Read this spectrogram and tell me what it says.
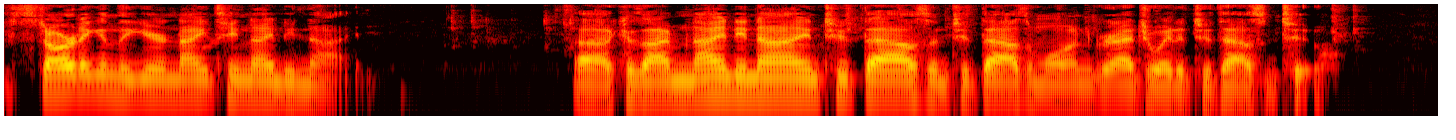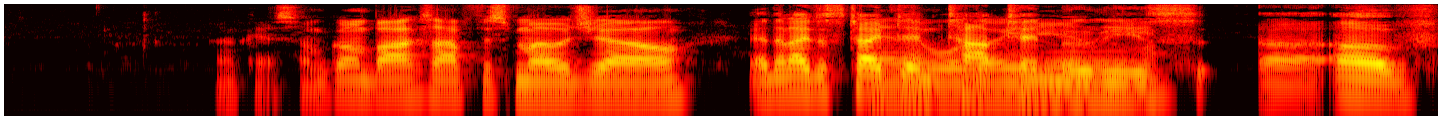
starting in the year 1999 because i'm 99 2000 2001 graduated 2002 okay, so I'm going box office mojo. And then i just typed in we'll top 10 yearly. movies uh, of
